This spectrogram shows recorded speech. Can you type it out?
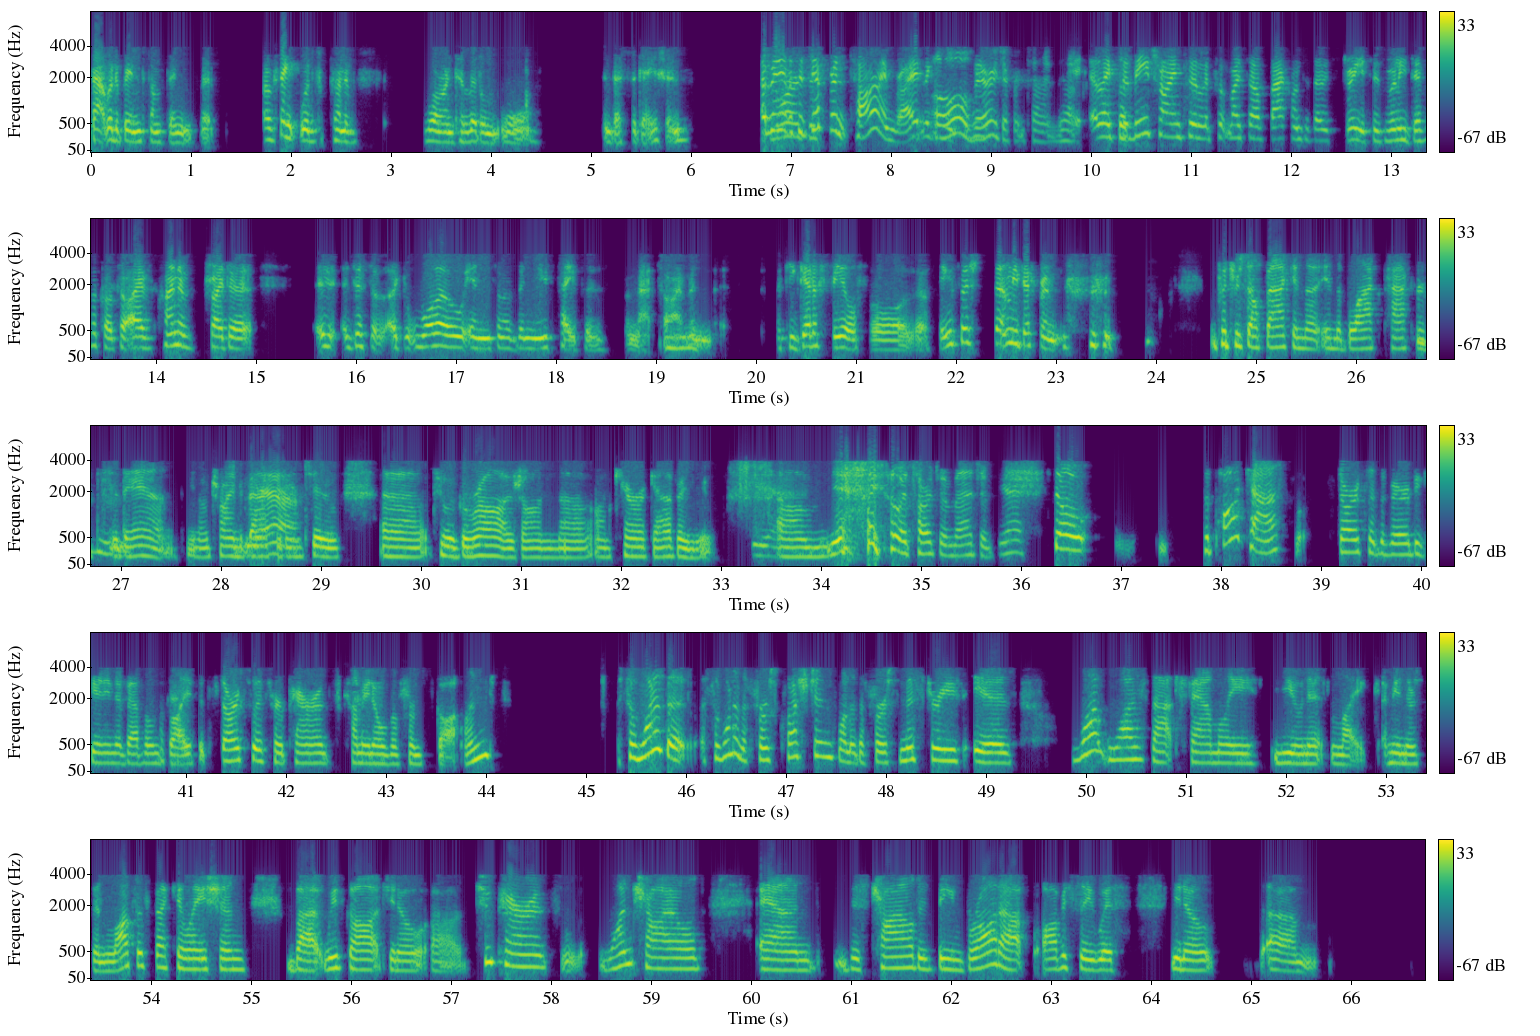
That would have been something that I think would kind of warrant a little more investigation. I mean, it was a different time, right? Like, oh, very different time. Yeah. Like for me, trying to put myself back onto those streets is really difficult. So I've kind of tried to just like wallow in some of the newspapers from that time, mm-hmm. and like you get a feel for things are certainly different. Put yourself back in the in the black Packard mm-hmm. sedan, you know, trying to back yeah. it into uh, to a garage on uh, on Carrick Avenue. Yeah. Um, yeah, I know it's hard to imagine. Yeah. So the podcast starts at the very beginning of Evelyn's okay. life. It starts with her parents coming over from Scotland so one of the so one of the first questions, one of the first mysteries is what was that family unit like? I mean, there's been lots of speculation, but we've got, you know, uh, two parents, one child, and this child is being brought up, obviously, with, you know, um,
